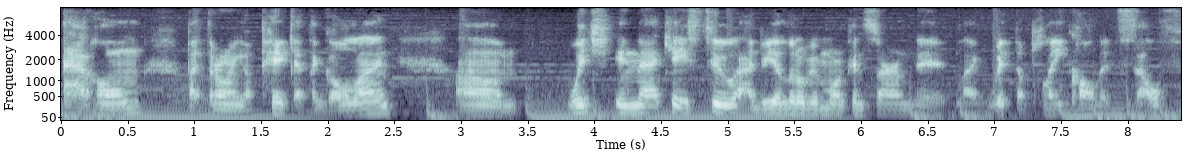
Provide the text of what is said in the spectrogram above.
at home by throwing a pick at the goal line. Um, which, in that case, too, I'd be a little bit more concerned that, like, with the play call itself,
